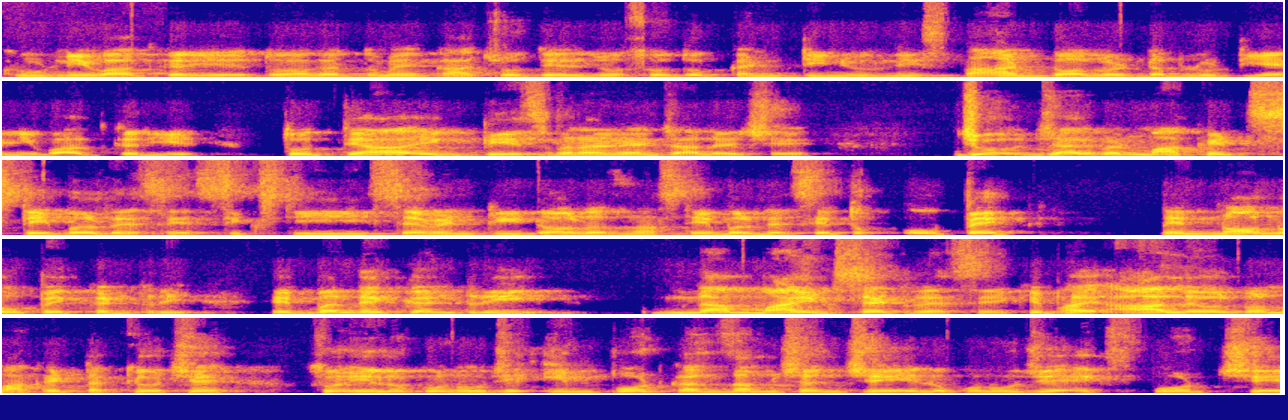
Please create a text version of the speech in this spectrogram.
ક્રૂડની વાત કરીએ, તો અગર તમે કાચો તેલ જોશો, તો કન્ટિન્યુઅસલી સાત ડોલર ડબ્લ્યુટીઆઈ ની વાત કરીએ, તો ત્યાં એક બેઝ બનાવીને ચાલે છે. જો, જ્યારે પણ માર્કેટ સ્ટેબલ રહેશે સિક્સટી સેવન્ટી ડોલરના સ્ટેબલ રહેશે, તો ઓપેક ને નોન ઓપેક કન્ટ્રી એ બંને કન્ટ્રી ના માઇન્ડ સેટ રહેશે કે ભાઈ આ લેવલ પર માર્કેટ ટક્યો છે. સો એ લોકોનું જે ઇમ્પોર્ટ કન્ઝમ્પશન છે, એ લોકોનું જે એક્સપોર્ટ છે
